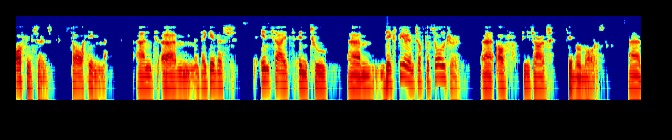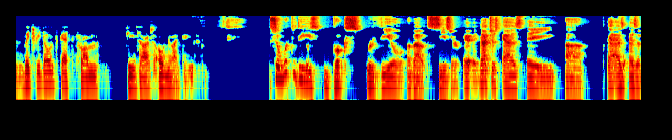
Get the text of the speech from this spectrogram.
officers saw him. And um, they give us insights into um, the experience of the soldier uh, of Caesar's civil wars uh, which we don't get from Caesar's own writings. So, what do these books reveal about Caesar? Eh, eh, not just as a uh, as as a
